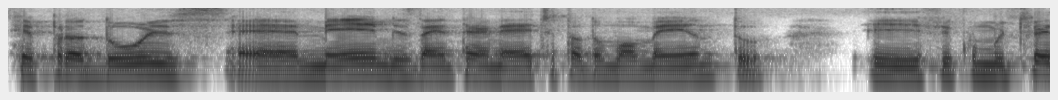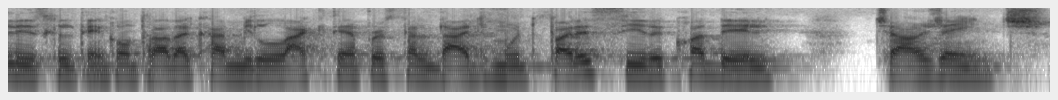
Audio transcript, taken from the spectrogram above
reproduz é, memes da internet a todo momento. E fico muito feliz que ele tenha encontrado a Camila lá, que tem a personalidade muito parecida com a dele. Tchau, gente.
